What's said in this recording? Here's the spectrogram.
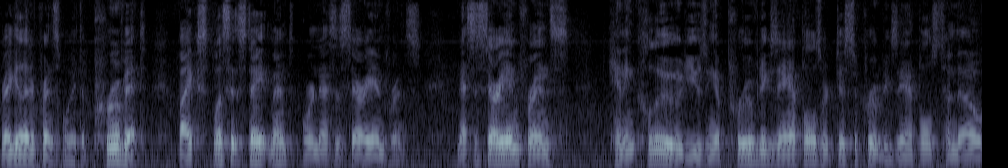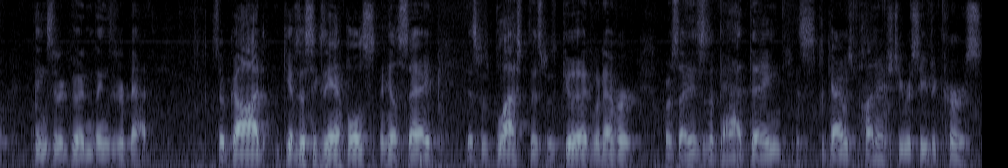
regulative principle. We have to prove it by explicit statement or necessary inference. Necessary inference can include using approved examples or disapproved examples to know things that are good and things that are bad. So God gives us examples, and He'll say, This was blessed, this was good, whatever. Or say, This is a bad thing, this guy was punished, he received a curse.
